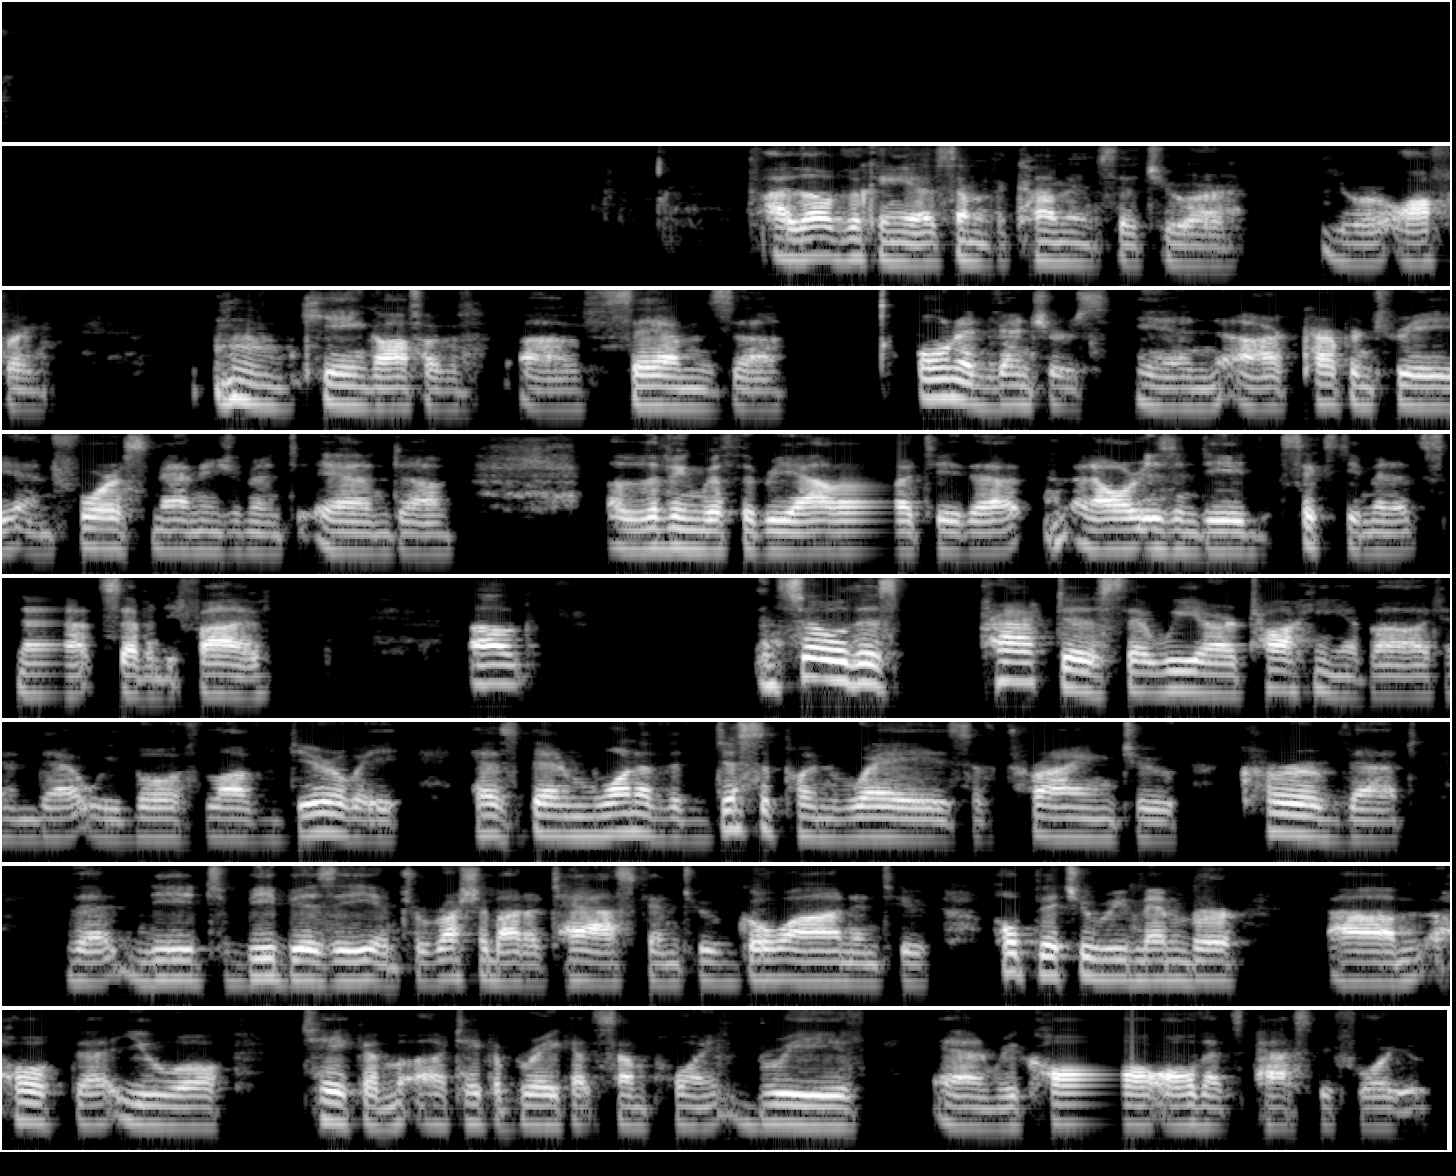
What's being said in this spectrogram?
I love looking at some of the comments that you are you are offering, keying off of, of Sam's uh, own adventures in our carpentry and forest management and uh, living with the reality that an hour is indeed 60 minutes, not 75. Uh, and so, this practice that we are talking about and that we both love dearly has been one of the disciplined ways of trying to curb that that need to be busy and to rush about a task and to go on and to hope that you remember, um, hope that you will take a, uh, take a break at some point, breathe, and recall all that's passed before you.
